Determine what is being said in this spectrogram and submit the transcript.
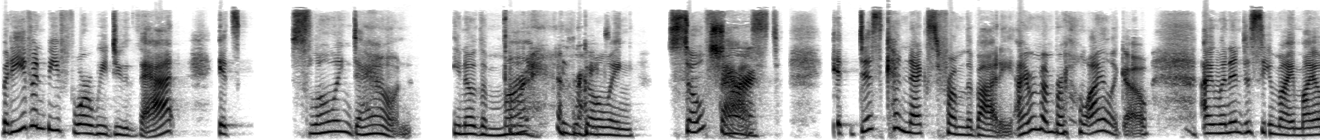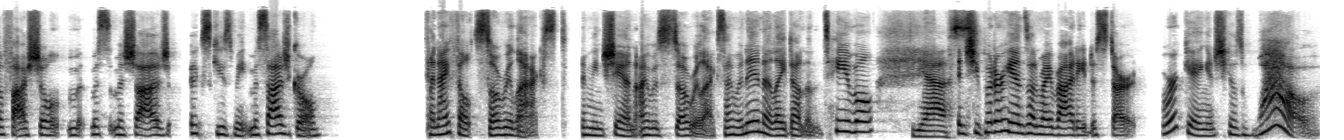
but even before we do that, it's slowing down you know, the mind right, is right. going so fast. Sure. It disconnects from the body. I remember a while ago, I went in to see my myofascial massage, excuse me, massage girl. And I felt so relaxed. I mean, Shann, I was so relaxed. I went in, I laid down on the table. Yes. And she put her hands on my body to start working. And she goes, Wow,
